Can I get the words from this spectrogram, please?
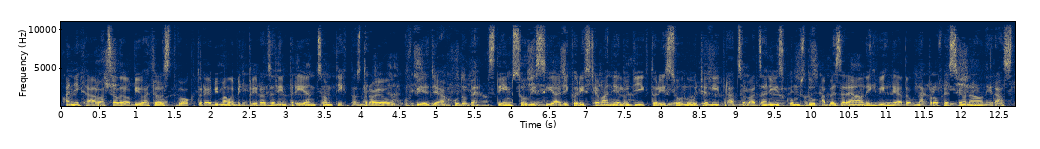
a necháva celé obyvateľstvo, ktoré by malo byť prirodzeným príjemcom týchto zdrojov v biede a chudobe. S tým súvisí aj vykoristovanie ľudí, ktorí sú nútení pracovať za nízku mzdu a bez reálnych vyhliadok na profesionálny rast.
